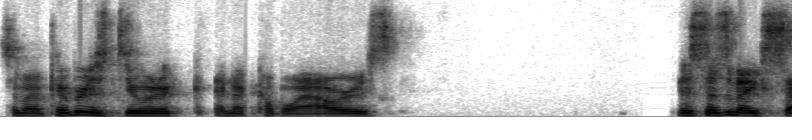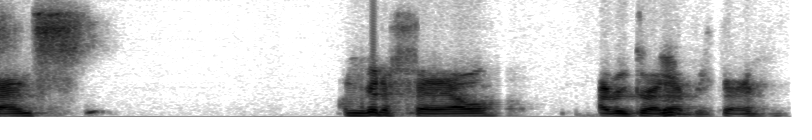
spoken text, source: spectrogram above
so my paper is due in a, in a couple hours this doesn't make sense. I'm gonna fail. I regret Yep. everything.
